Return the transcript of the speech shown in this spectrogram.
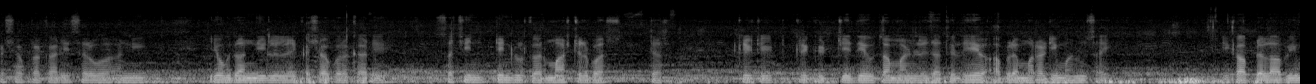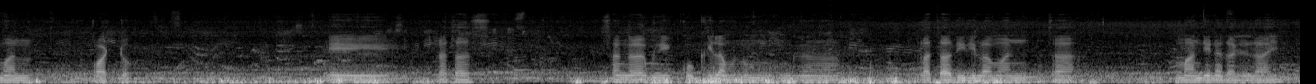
कशा प्रकारे सर्वांनी योगदान दिलेलं आहे कशा प्रकारे सचिन तेंडुलकर मास्टर बास त्या क्रिकेट क्रिकेटचे देवता मानले जातील. हे आपला मराठी माणूस आहे. एक आपल्याला अभिमान वाटतो. हे लता संग्रामनी कोकिला म्हणून लता दिदीला मानता मान देण्यात आलेला आहे.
